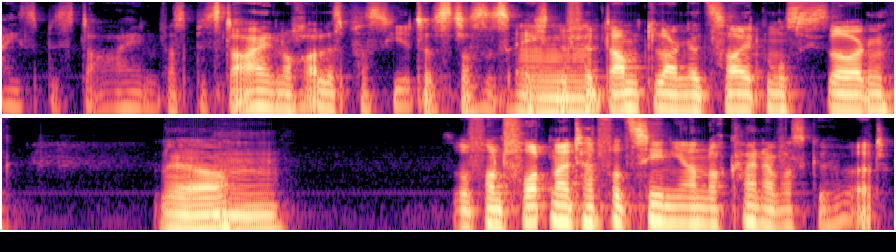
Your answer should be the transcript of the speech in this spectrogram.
weiß bis dahin, was bis dahin noch alles passiert ist. Das ist echt eine Mhm. verdammt lange Zeit, muss ich sagen. Ja, Mhm. So von Fortnite hat vor zehn Jahren noch keiner was gehört.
